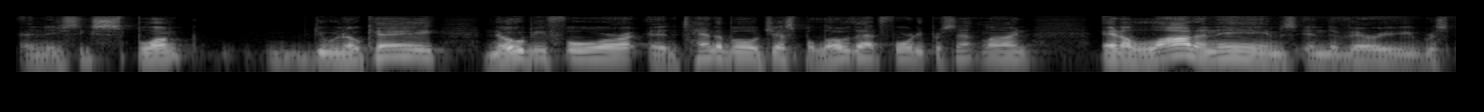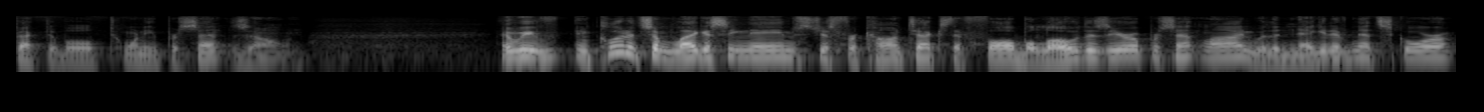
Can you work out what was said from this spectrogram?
and you see Splunk doing okay, KnowBe4 and Tenable just below that 40% line and a lot of names in the very respectable 20% zone. And we've included some legacy names just for context that fall below the 0% line with a negative net score.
